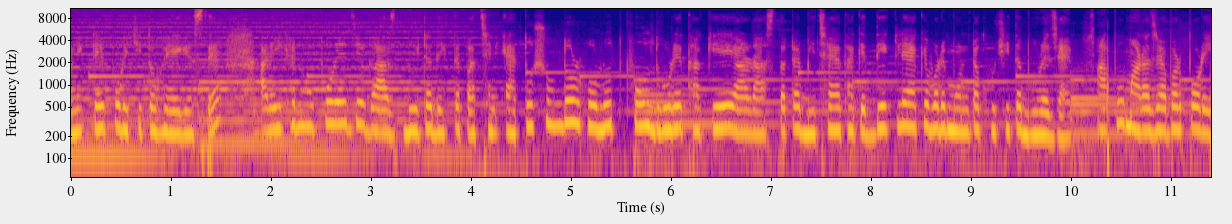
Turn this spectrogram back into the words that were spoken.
অনেকটাই পরিচিত হয়ে গেছে। আর এইখানে উপরে যে গাছ দুইটা দেখতে পাচ্ছেন, এত সুন্দর হলুদ ফুল ধরে থাকে আর রাস্তাটা বিছায়া থাকে, দেখলে একেবারে মনটা খুশিতে ভরে যায়। আপু মারা যাবার পরে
